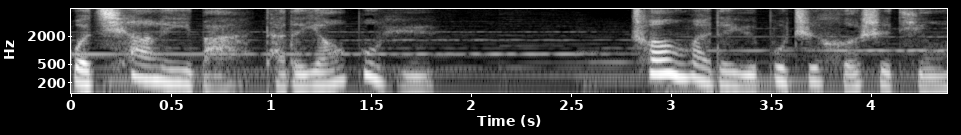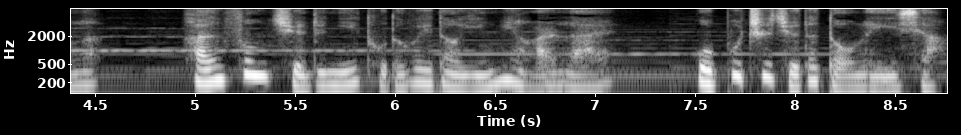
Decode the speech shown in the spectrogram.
我掐了一把他的腰，不语。窗外的雨不知何时停了，寒风卷着泥土的味道迎面而来，我不知觉的抖了一下。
